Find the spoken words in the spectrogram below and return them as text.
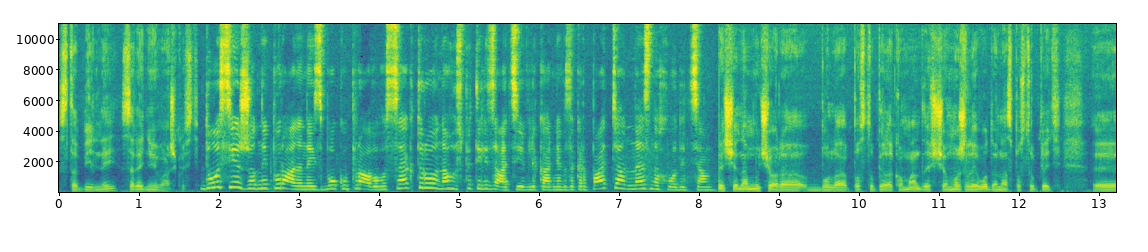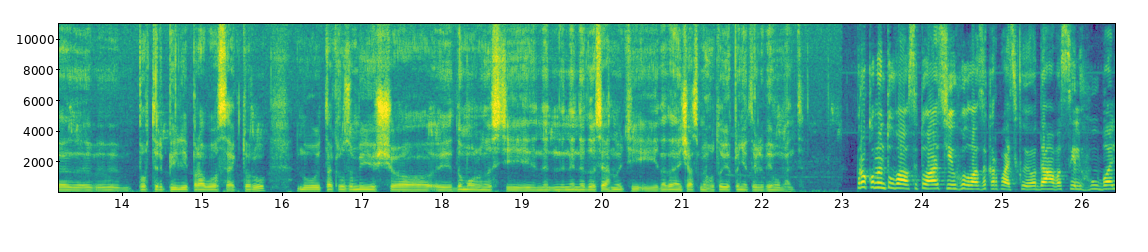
стабільний, середньої важкості. Досі жодний поранений з боку правого сектору на госпіталізації в лікарнях Закарпаття не знаходиться. Ще нам вчора була поступила команда, що можливо до нас поступлять е, потерпілі правого сектору. Ну так розумію, що е, домовленості не, не, не досягнуті, і на даний час ми готові прийняти в будь-який момент. Прокоментував ситуацію голова Закарпатської ОДА Василь Губаль.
